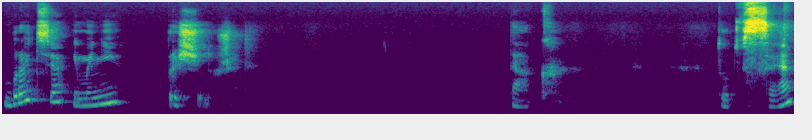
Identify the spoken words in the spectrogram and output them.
бриться і мені прищі душити. Так. Тут все.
